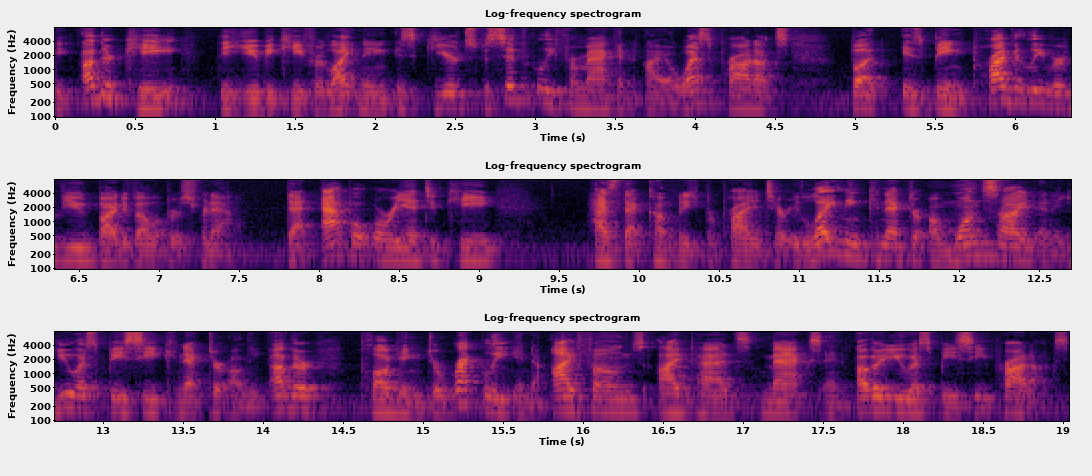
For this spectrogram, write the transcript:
The other key, the YubiKey for Lightning, is geared specifically for Mac and iOS products, but is being privately reviewed by developers for now. That Apple oriented key has that company's proprietary Lightning connector on one side and a USB C connector on the other, plugging directly into iPhones, iPads, Macs, and other USB C products.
